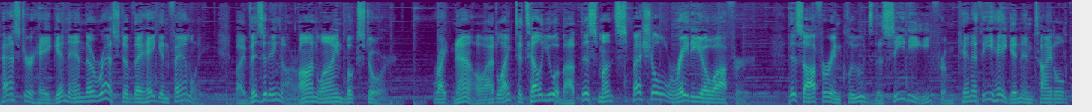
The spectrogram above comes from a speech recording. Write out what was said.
Pastor Hagin, and the rest of the Hagin family by visiting our online bookstore. Right now, I'd like to tell you about this month's special radio offer. This offer includes the CD from Kenneth E. Hagin entitled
